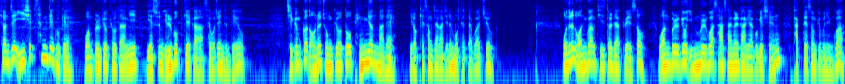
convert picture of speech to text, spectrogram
현재 23개국에 원불교 교당이 67개가 세워져 있는데요. 지금껏 어느 종교도 100년 만에 이렇게 성장하지는 못했다고 하죠. 오늘은 원광 디지털 대학교에서 원불교 인물과 사상을 강의하고 계신 박대성 교무님과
